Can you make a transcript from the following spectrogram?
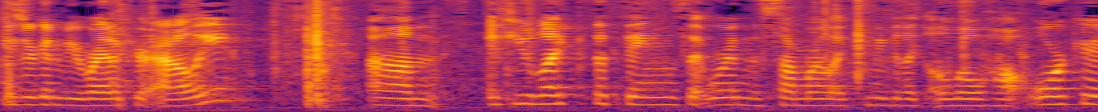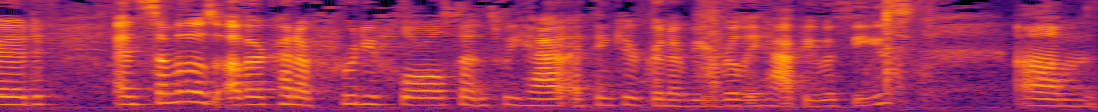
These are gonna be right up your alley. Um, if you like the things that were in the summer, like maybe like Aloha Orchid and some of those other kind of fruity floral scents we had, I think you're gonna be really happy with these. Um,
